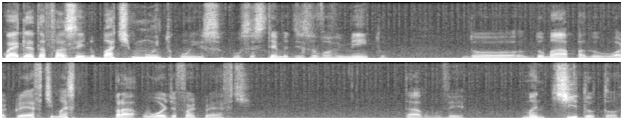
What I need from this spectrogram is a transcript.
Quagler está fazendo bate muito com isso, com o sistema de desenvolvimento do, do mapa do Warcraft, mas para World of Warcraft. Tá, vamos ver. Mantídoto.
